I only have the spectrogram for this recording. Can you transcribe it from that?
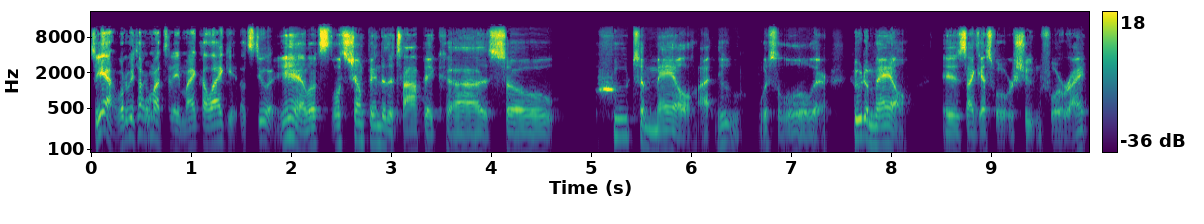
So yeah, what are we talking about today, Mike? I like it. Let's do it. Yeah, let's let's jump into the topic. Uh, so, who to mail? I, ooh, whistle a little there. Who to mail is, I guess, what we're shooting for, right?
